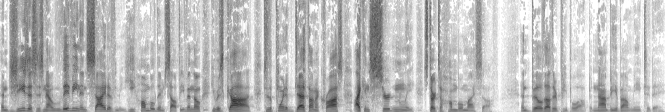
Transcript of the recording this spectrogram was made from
and Jesus is now living inside of me. He humbled himself, even though he was God, to the point of death on a cross. I can certainly start to humble myself and build other people up and not be about me today.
